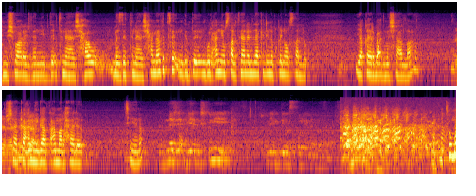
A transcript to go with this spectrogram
في مشواري الفني. بدأت ناجحة وما زلت ناجحة. ما فت نقد نقول عني وصلت أنا لذاك اللي نبغي نوصل له. يا قير بعد ما شاء الله. النجاح. عني قاطعة مرحلة تينا النجاح ديالك شكون اللي شكون اللي يوصفوا مثلا أنتم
